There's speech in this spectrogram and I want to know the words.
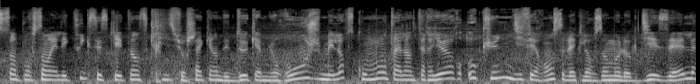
100% électrique, c'est ce qui est inscrit sur chacun des deux camions rouges, mais lorsqu'on monte à l'intérieur, aucune différence avec leurs homologues diesel.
